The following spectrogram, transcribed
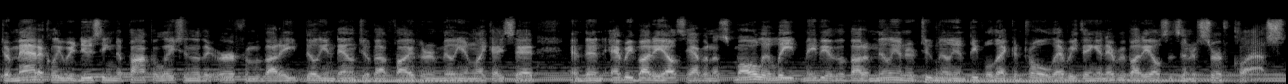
dramatically reducing the population of the earth from about 8 billion down to about 500 million, like I said, and then everybody else having a small elite, maybe of about a million or two million people that control everything everything and everybody else is in a serf class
